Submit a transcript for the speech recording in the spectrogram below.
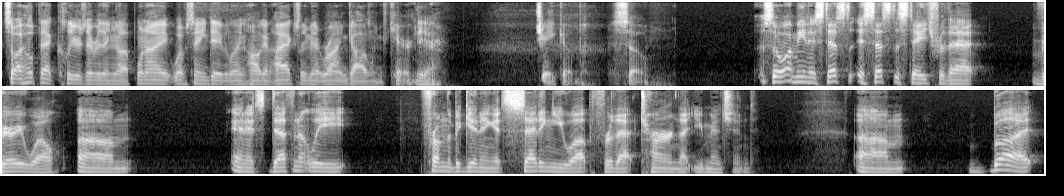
So I hope that clears everything up. When I was saying David Lindhagen, I actually meant Ryan Gosling's character, yeah. Jacob. So So I mean, it sets it sets the stage for that very well, um, and it's definitely from the beginning. It's setting you up for that turn that you mentioned. Um, but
